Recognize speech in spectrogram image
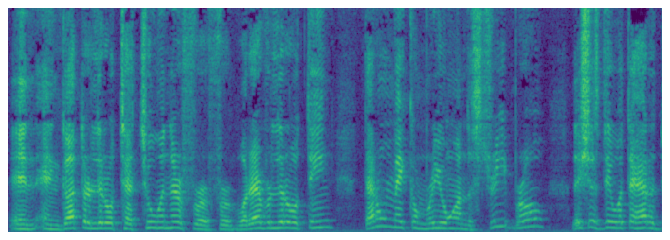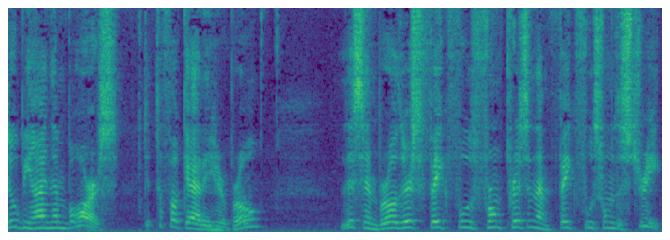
and and got their little tattoo in there for for whatever little thing? That don't make them real on the street, bro. They just did what they had to do behind them bars. Get the fuck out of here, bro. Listen, bro. There's fake fools from prison and fake fools from the street.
